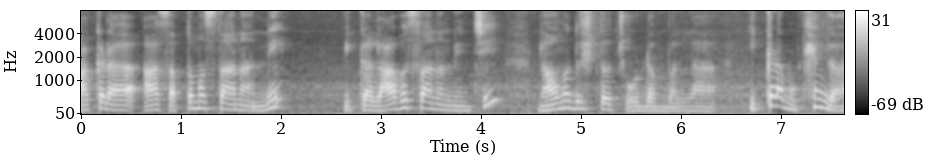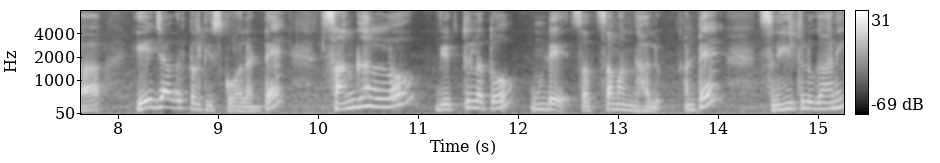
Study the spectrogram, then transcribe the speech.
అక్కడ ఆ సప్తమ స్థానాన్ని ఇక లాభస్థానం నుంచి నవమ దృష్టితో చూడడం వల్ల ఇక్కడ ముఖ్యంగా ఏ జాగ్రత్తలు తీసుకోవాలంటే సంఘంలో వ్యక్తులతో ఉండే సత్సంబంధాలు. అంటే స్నేహితులు కానీ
